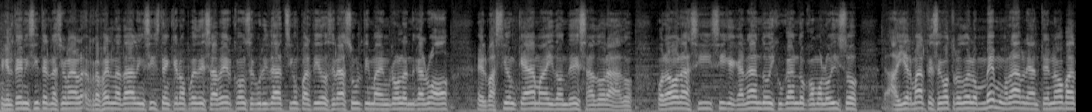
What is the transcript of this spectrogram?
En el tenis internacional, Rafael Nadal insiste en que no puede saber con seguridad si un partido será su última en Roland Garros, el bastión que ama y donde es adorado. Por ahora sí sigue ganando y jugando como lo hizo ayer martes en otro duelo memorable ante Novak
